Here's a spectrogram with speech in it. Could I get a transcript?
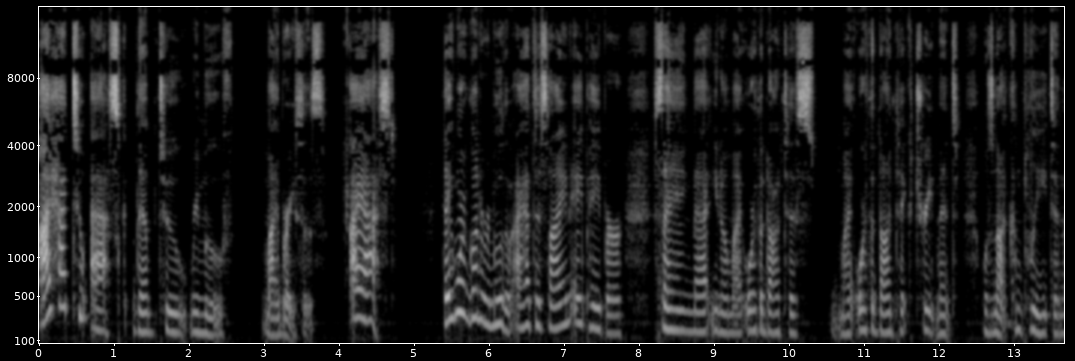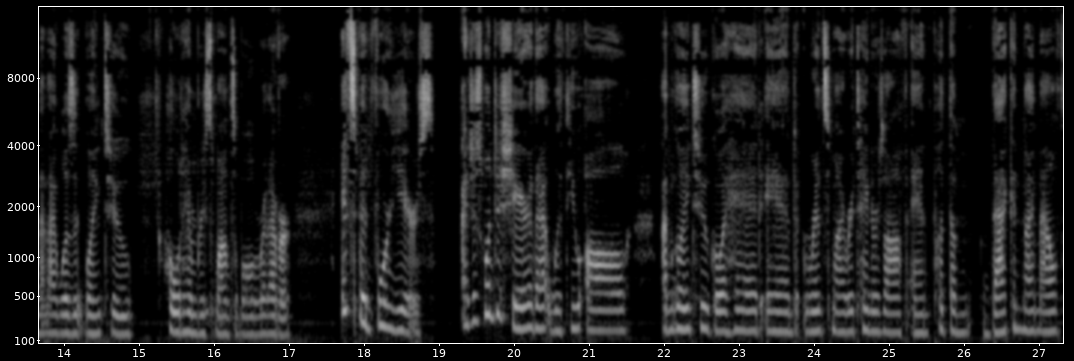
I had to ask them to remove my braces. I asked. They weren't going to remove them. I had to sign a paper saying that, you know, my orthodontist, my orthodontic treatment was not complete and that I wasn't going to hold him responsible or whatever. It's been four years. I just want to share that with you all. I'm going to go ahead and rinse my retainers off and put them back in my mouth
